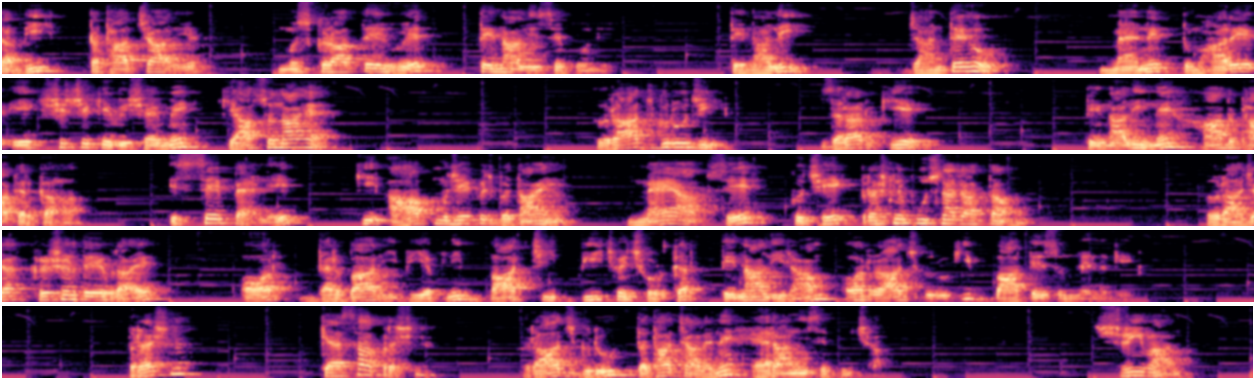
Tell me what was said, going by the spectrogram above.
तभी तथाचार्य मुस्कुराते हुए तेनाली से बोले, तेनाली, जानते हो मैंने तुम्हारे एक शिष्य के विषय में क्या सुना है? तो राजगुरु जी जरा रुकिए। तेनाली ने हाथ उठाकर कहा, इससे पहले कि आप मुझे कुछ बताएँ, मैं आपसे कुछ एक प्रश्न पूछना चाहता हूँ। तो राजा कृष्णदेव राय और दरबारी भी अपनी बातचीत बीच में छोड़कर तेनालीराम और राजगुरु की बातें सुनने लगे। प्रश्न? कैसा प्रश्न? राजगुरु तथाचार्य ने हैरानी से पूछा। श्रीमान,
